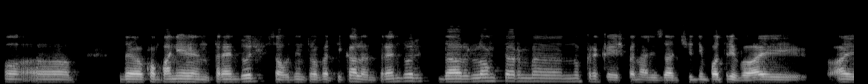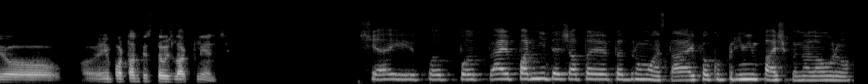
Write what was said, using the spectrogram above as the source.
uh, de o companie în trenduri sau dintr-o verticală în trenduri, dar long term uh, nu cred că ești penalizat, ci din potrivă, ai, ai o, important este să te uiți la clienți și ai, p- p- ai pornit deja pe, pe drumul ăsta, ai făcut primii pași până la urmă.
